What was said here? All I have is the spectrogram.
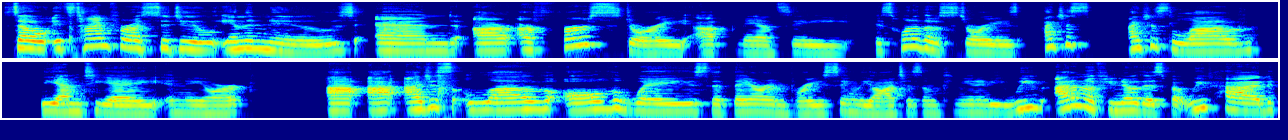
So it's time for us to do in the news. And our our first story up, Nancy, is one of those stories. I just I just love the MTA in New York. Uh, I, I just love all the ways that they are embracing the autism community. We've I don't know if you know this, but we've had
